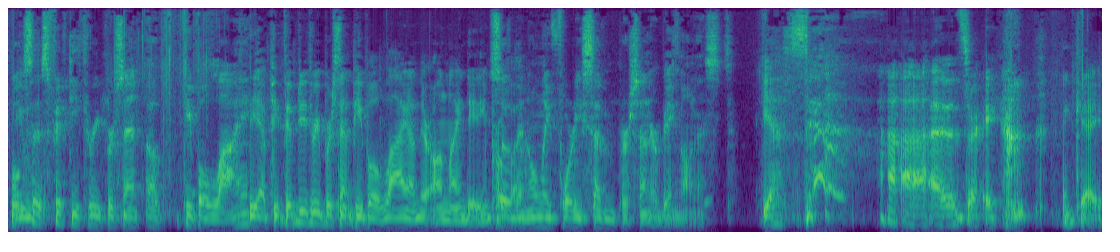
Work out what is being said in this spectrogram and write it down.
Well, it says 53% of people lie. Yeah, 53% people lie on their online dating profile. So then only 47% are being honest. Yes. That's right. okay.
